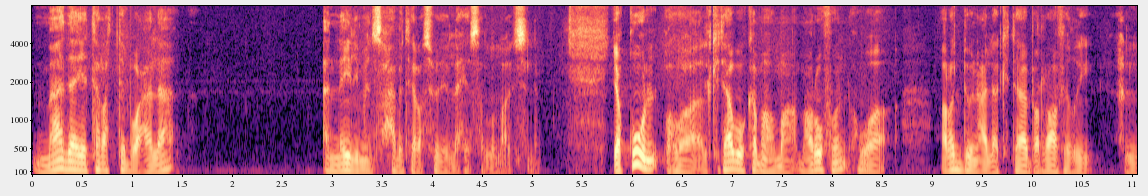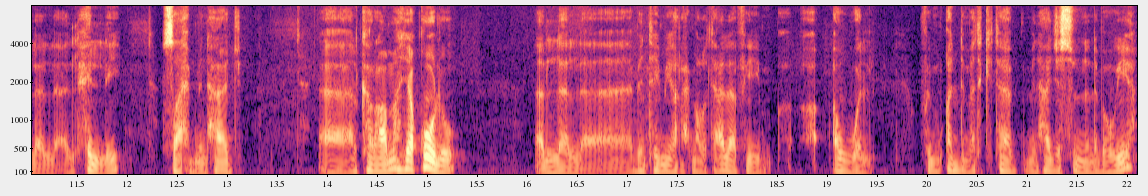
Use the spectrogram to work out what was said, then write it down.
ماذا يترتب على النيل من صحابة رسول الله صلى الله عليه وسلم. يقول وهو الكتاب كما هو معروف هو رد على كتاب الرافضي الحلي صاحب منهاج آه، الكرامة. يقول ابن تيمية رحمه الله تعالى في أول في مقدمة كتاب منهاج السنة النبوية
